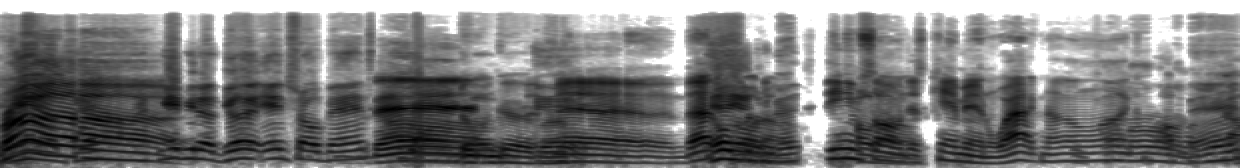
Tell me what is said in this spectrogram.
Bro, yeah, gave you the good intro, Ben. Ben, oh, doing good, bro. Man, that Damn, theme hold song on. just came in whack. Not gonna lie. Come on, man.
